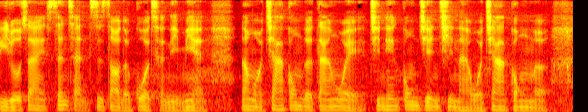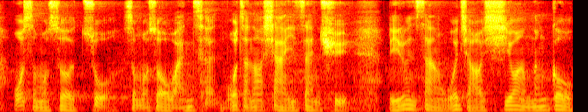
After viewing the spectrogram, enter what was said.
比如在生产制造的过程里面，那么加工的单位今天工件进来，我加工了，我什么时候做，什么时候完成，我转到下一站去。理论上，我只要希望能够。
